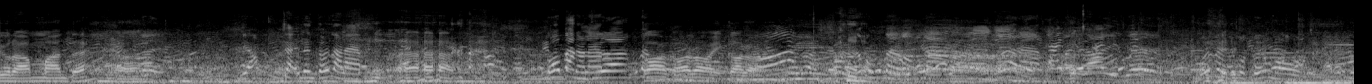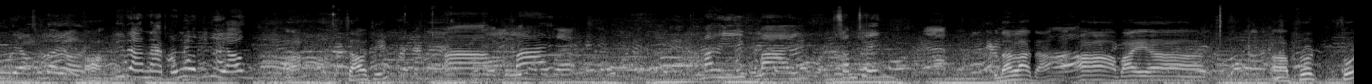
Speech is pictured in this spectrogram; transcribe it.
ಇವ್ರ ಅಮ್ಮ ಅಂತ? Chạy lên tới Đà Lạt. Có bằng chưa? có có rồi có rồi Nó không có một tiếng đồng hồ. Đu đèo xuống đây rồi. À. Đi Đà Lạt có mua cái gì không? à, sao chị À, buy. Money, buy something. Đà Lạt hả? À, by uh, uh, fruit, fruit,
